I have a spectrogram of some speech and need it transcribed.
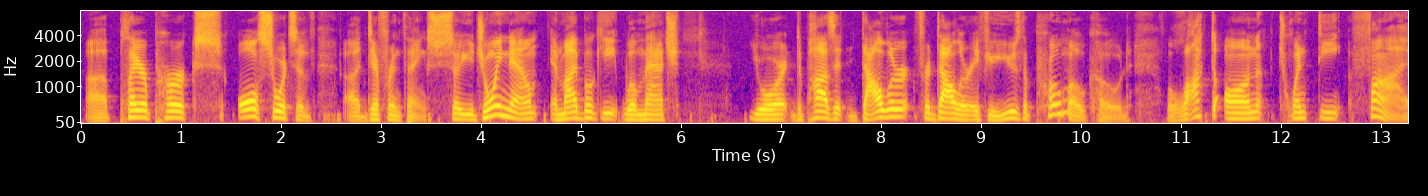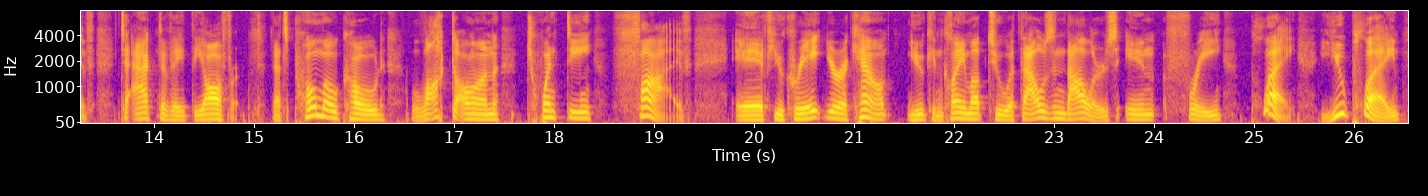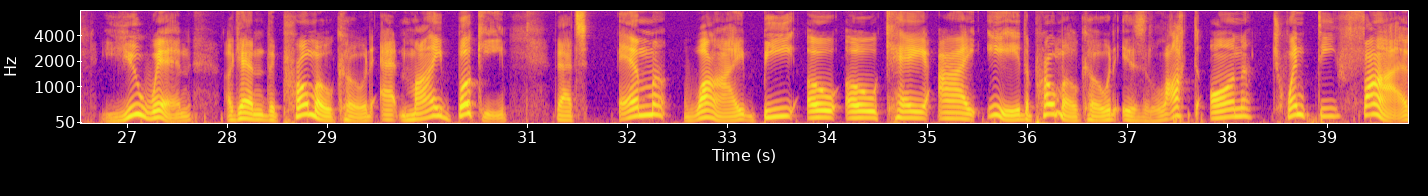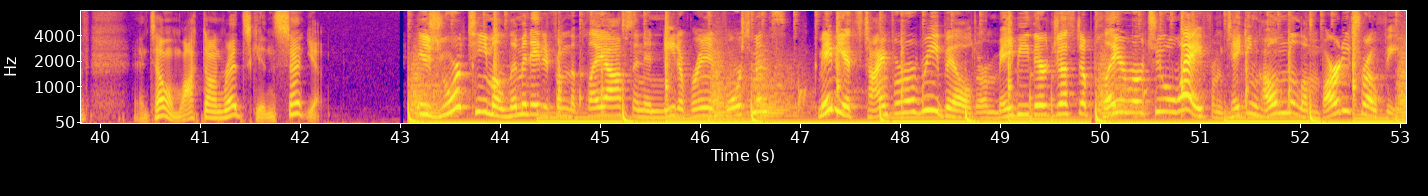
uh, player perks, all sorts of uh, different things. So you join now, and my bookie will match your deposit dollar for dollar if you use the promo code locked on 25 to activate the offer. That's promo code locked on 25. If you create your account, you can claim up to $1,000 in free play. You play, you win. Again, the promo code at my bookie, that's M Y B O O K I E. The promo code is locked on 25 and tell them Locked On Redskins sent you. Is your team eliminated from the playoffs and in need of reinforcements? Maybe it's time for a rebuild, or maybe they're just a player or two away from taking home the Lombardi Trophy.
